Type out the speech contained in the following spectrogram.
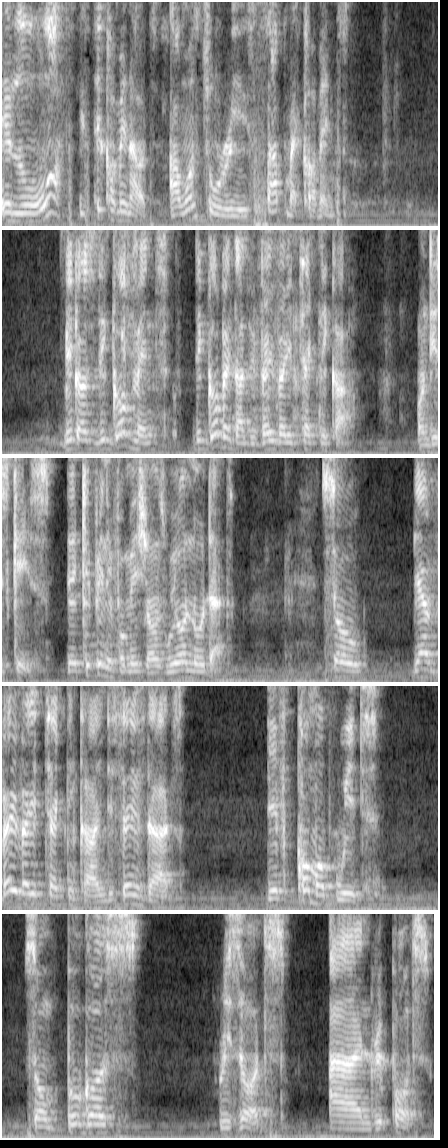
A lot is still coming out. I want to reserve my comment. Because the government, the government has been very, very technical on this case. They're keeping informations, we all know that. So they are very, very technical in the sense that they've come up with some bogus results and reports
